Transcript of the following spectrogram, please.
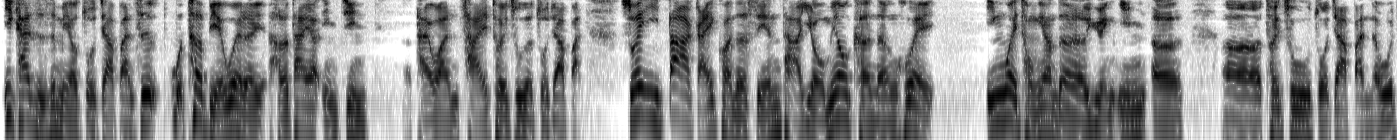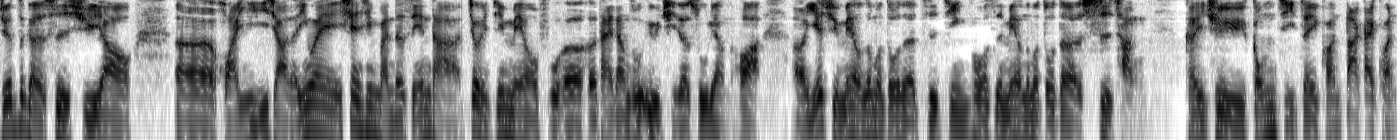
一开始是没有左驾版，是特别为了和泰要引进。台湾才推出的左驾版，所以大改款的实验塔有没有可能会因为同样的原因而呃推出左驾版的？我觉得这个是需要呃怀疑一下的，因为现行版的 Sienna 就已经没有符合和泰当初预期的数量的话，呃，也许没有这么多的资金，或是没有那么多的市场可以去供给这一款大改款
